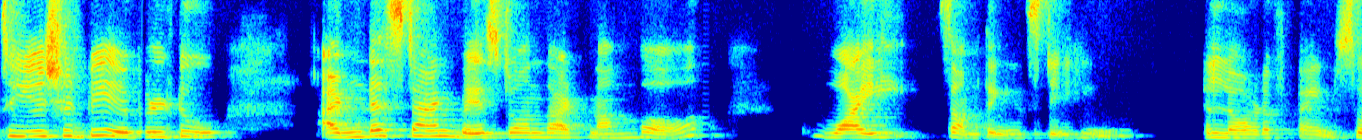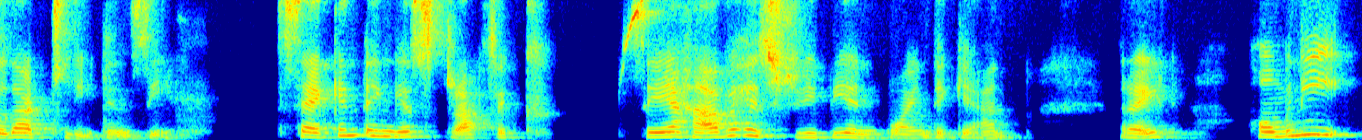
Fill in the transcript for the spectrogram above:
So you should be able to understand based on that number why something is taking a lot of time. So that's latency. second thing is traffic. Say I have a HTTP endpoint again, right? How many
